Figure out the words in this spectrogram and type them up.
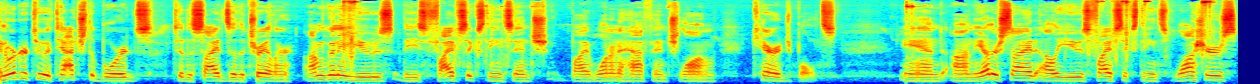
In order to attach the boards to the sides of the trailer, I'm going to use these 5 16 inch by 1.5 inch long carriage bolts. And on the other side, I'll use 5 16 washers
